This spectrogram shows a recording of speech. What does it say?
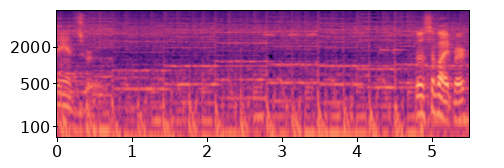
Sandshrew. So it's a Viper.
